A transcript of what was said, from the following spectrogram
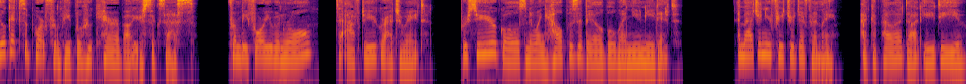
you'll get support from people who care about your success. From before you enroll to after you graduate, pursue your goals knowing help is available when you need it. Imagine your future differently at capella.edu.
